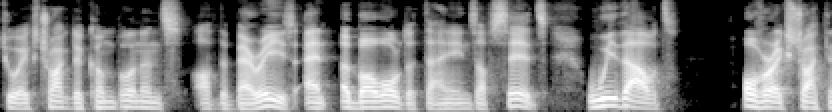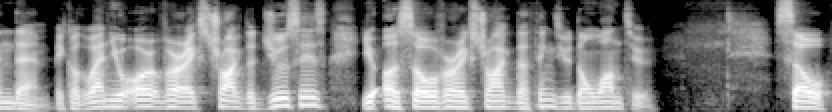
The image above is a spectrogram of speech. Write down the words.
to extract the components of the berries and above all the tannins of seeds without over extracting them. Because when you over extract the juices, you also over extract the things you don't want to. So,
